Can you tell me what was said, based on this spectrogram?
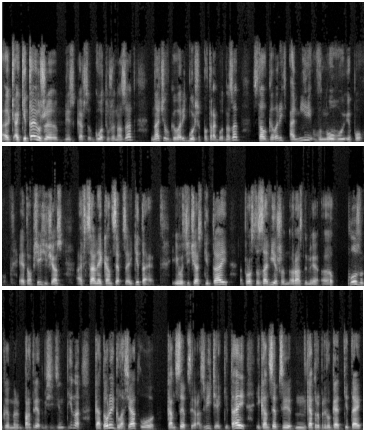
а Китай уже, мне кажется, год уже назад начал говорить, больше полтора года назад, стал говорить о мире в новую эпоху. Это вообще сейчас официальная концепция Китая. И вот сейчас Китай просто завешен разными лозунгами, портретами Си Цзиньпина, которые гласят о концепции развития Китая и концепции, которую предлагает Китай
